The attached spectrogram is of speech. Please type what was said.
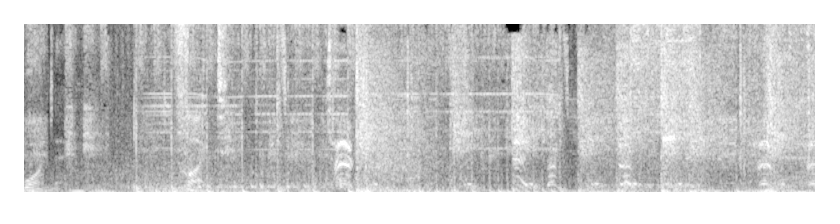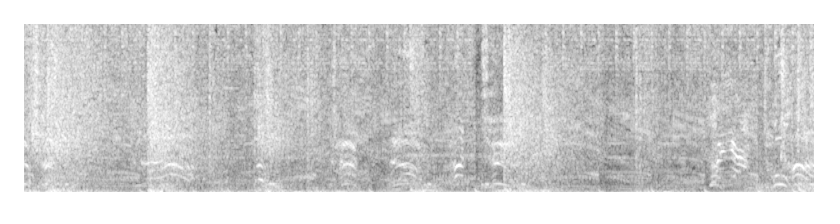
one. Fight. KO.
